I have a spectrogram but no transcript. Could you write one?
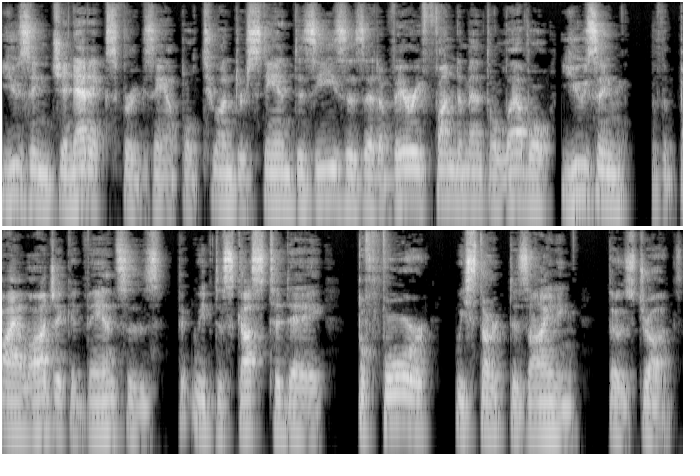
using genetics, for example, to understand diseases at a very fundamental level, using the biologic advances that we've discussed today before we start designing those drugs.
